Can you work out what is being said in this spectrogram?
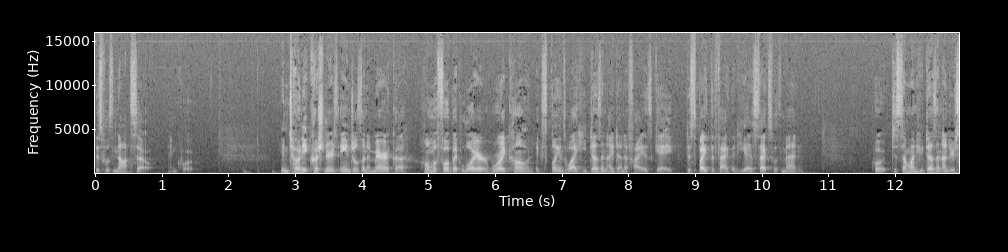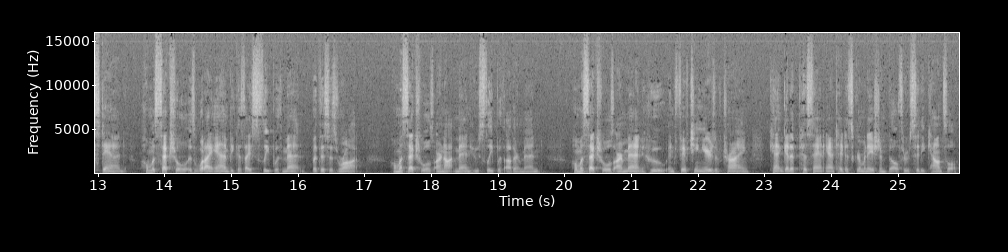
This was not so. End quote. In Tony Kushner's Angels in America, homophobic lawyer Roy Cohn explains why he doesn't identify as gay, despite the fact that he has sex with men. Quote, to someone who doesn't understand, homosexual is what I am because I sleep with men, but this is wrong. Homosexuals are not men who sleep with other men. Homosexuals are men who, in 15 years of trying, can't get a pissant anti discrimination bill through city council.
